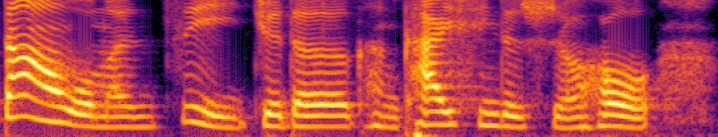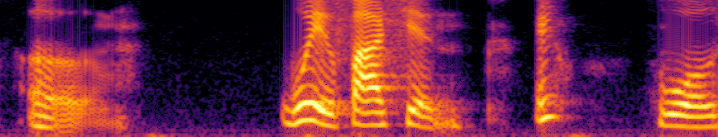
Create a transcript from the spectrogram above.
当然我们自己觉得很开心的时候，呃，我也发现，哎，我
